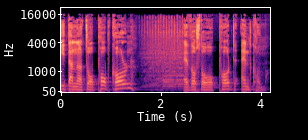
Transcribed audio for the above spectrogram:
Ήταν το Popcorn εδώ στο Pod Endcom.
